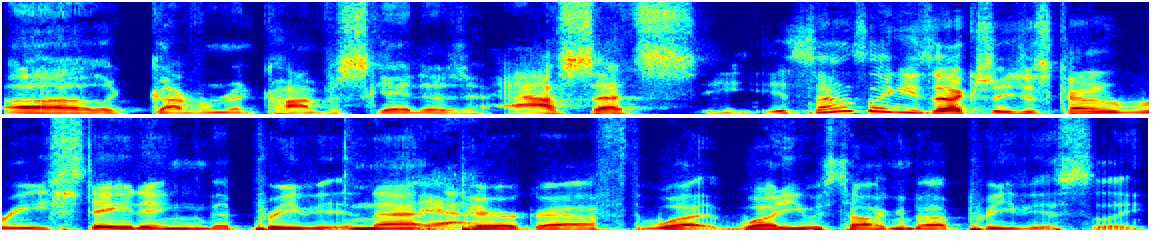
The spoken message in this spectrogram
uh like government confiscated assets. it sounds like he's actually just kind of restating the previous in that Yeah. paragraph what what he was talking about previously.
